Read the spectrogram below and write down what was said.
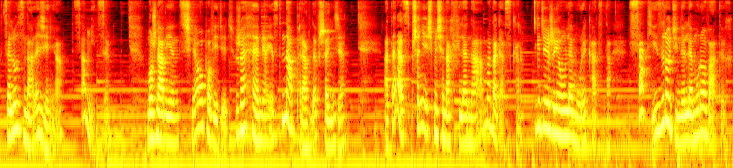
w celu znalezienia samicy. Można więc śmiało powiedzieć, że chemia jest naprawdę wszędzie. A teraz przenieśmy się na chwilę na Madagaskar, gdzie żyją lemury katta, ssaki z rodziny lemurowatych.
